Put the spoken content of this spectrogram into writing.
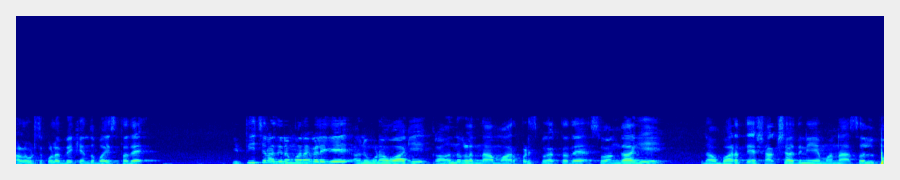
ಅಳವಡಿಸಿಕೊಳ್ಳಬೇಕೆಂದು ಬಯಸುತ್ತದೆ ಇತ್ತೀಚಿನ ದಿನಮಾನಗಳಿಗೆ ಅನುಗುಣವಾಗಿ ಕಾನೂನುಗಳನ್ನು ಮಾರ್ಪಡಿಸಬೇಕಾಗ್ತದೆ. ಸೊ ಹಂಗಾಗಿ ನಾವು ಭಾರತೀಯ ಸಾಕ್ಷ್ಯ ಅಧಿನಿಯಮನ ಸ್ವಲ್ಪ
